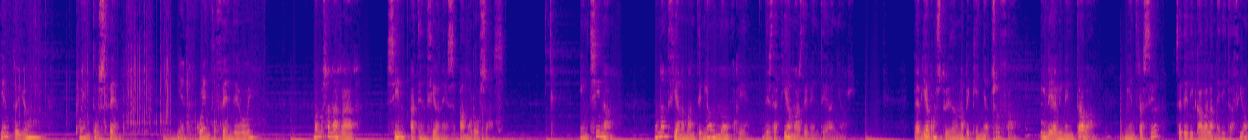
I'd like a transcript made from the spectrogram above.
101 cuentos zen. Y en el cuento zen de hoy vamos a narrar sin atenciones amorosas. En China, una anciana mantenía un monje desde hacía más de 20 años. Le había construido una pequeña choza y le alimentaba mientras él se dedicaba a la meditación.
